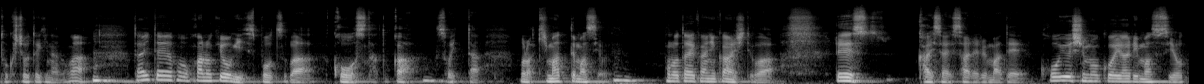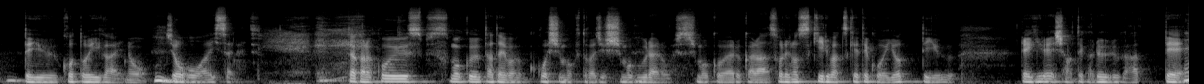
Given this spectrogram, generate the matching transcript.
特徴的なのがうん。大体他の競技スポーツはコースだとか、うん。そういったものは決まってますよね。うん。この大会に関してはレース開催されるまでこういう種目をやりますよっていうこと以外の情報は一切ないんです。だからこういう種目例えば5種目とか10種目ぐらいの種目をやるからそれのスキルはつけてこいよっていうレギュレーションっていうかルールがあって、え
